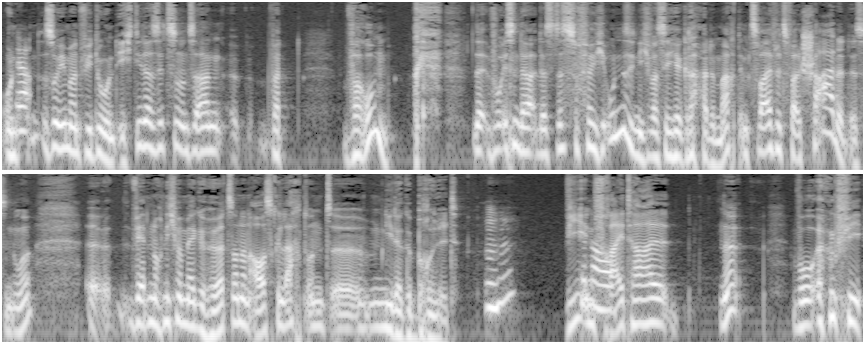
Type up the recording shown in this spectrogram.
Und Ja. so jemand wie du und ich, die da sitzen und sagen, äh, wat, warum? Wo ist denn da, das, das ist doch völlig unsinnig, was ihr hier gerade macht. Im Zweifelsfall schadet es nur, äh, werden noch nicht mal mehr gehört, sondern ausgelacht und äh, niedergebrüllt. Wie in Genau. Freital, ne, wo irgendwie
